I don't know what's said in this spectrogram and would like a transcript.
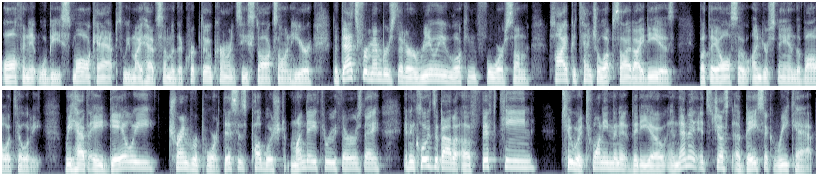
Often it will be small caps. We might have some of the cryptocurrency stocks on here, but that's for members that are really looking for some high potential upside ideas, but they also understand the volatility. We have a daily trend report. This is published Monday through Thursday. It includes about a, a 15 to a 20 minute video. And then it's just a basic recap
